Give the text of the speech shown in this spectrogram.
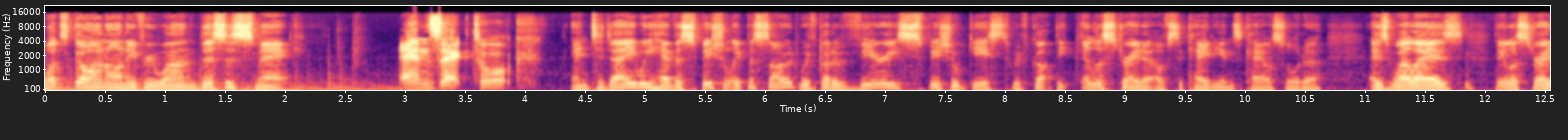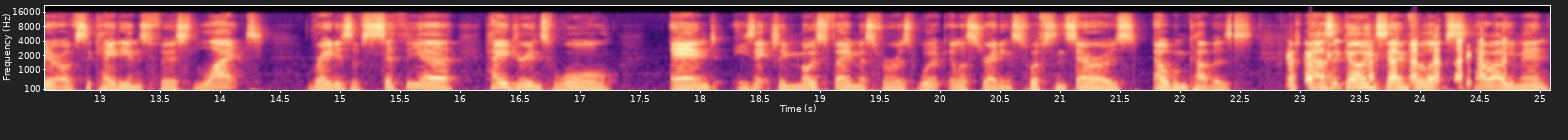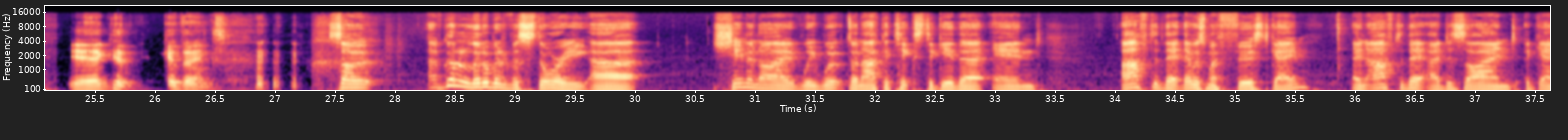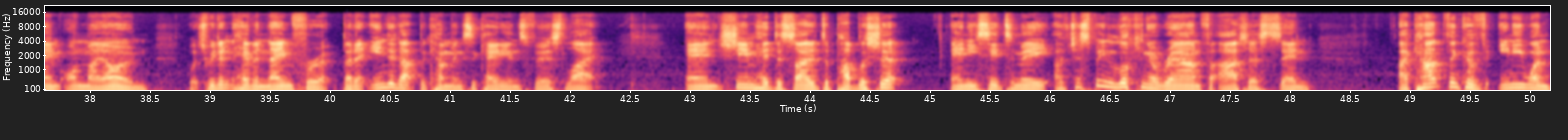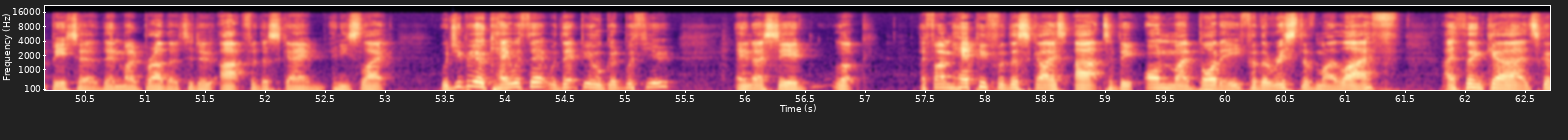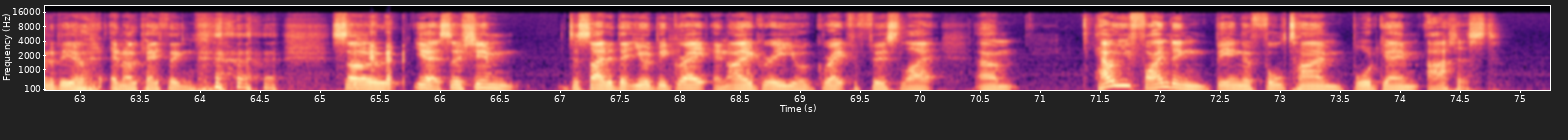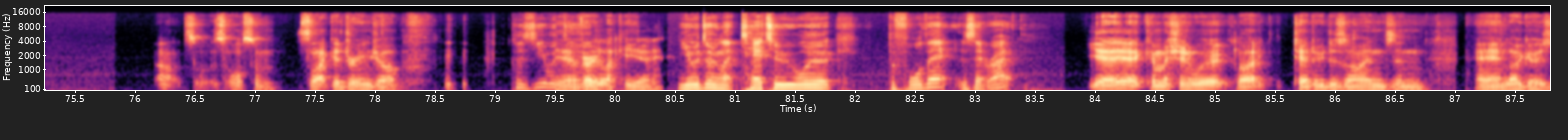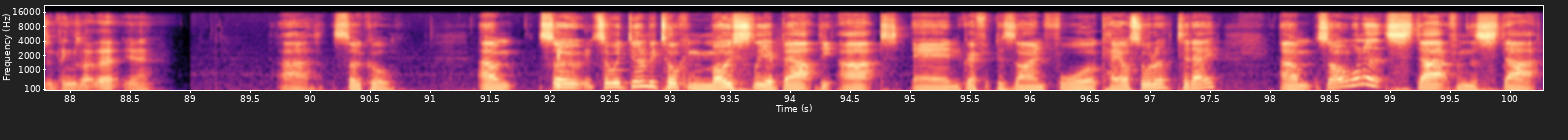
What's going on, everyone? This is Smac, And Zach Talk. and today we have a special episode. We've got a very special guest. We've got the illustrator of Circadians Chaos Order, as well as the illustrator of Circadians First Light, Raiders of Scythia, Hadrian's Wall, and he's actually most famous for his work illustrating Swifts and Sparrows album covers. How's it going, Sam Phillips? How are you, man? Yeah, good, good. Thanks. So I've got a little bit of a story. Uh, and I we worked on Architects together, and after that, that was my first game. And after that, I designed a game on my own, which we didn't have a name for it, but it ended up becoming Circadian's First Light. And Shem had decided to publish it, and he said to me, "I've just been looking around for artists, and I can't think of anyone better than my brother to do art for this game." And he's like, "Would you be okay with that? Would that be all good with you?" And I said, "Look." If I'm happy for this guy's art to be on my body for the rest of my life, I think uh, it's going to be a, an okay thing. so yeah, so Shem decided that you would be great, and I agree. You were great for First Light. Um, how are you finding being a full time board game artist? Oh, it's, it's awesome. It's like a dream job. Because you were Yeah, doing, very lucky. Yeah, you were doing like tattoo work before that. Is that right? yeah, yeah. Commission work like tattoo designs and and logos and things like that. Yeah. Ah, so cool. Um, so so we're going to be talking mostly about the art and graphic design for Chaos Order today. Um, so I want to start from the start.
